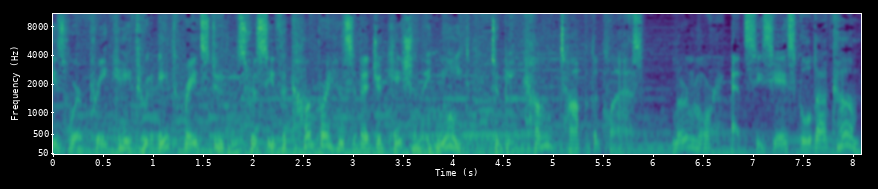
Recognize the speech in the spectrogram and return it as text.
is where pre K through 8th grade students receive the comprehensive education they need to become top of the class. Learn more at ccaschool.com.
